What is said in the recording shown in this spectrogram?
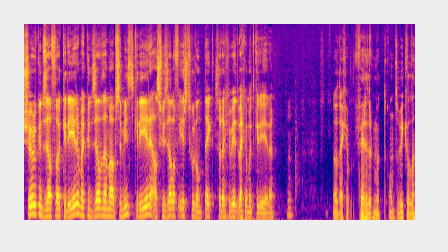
Sure, je kunt zelf wel creëren, maar je kunt zelf dan maar op zijn minst creëren als je jezelf eerst goed ontdekt, zodat je weet wat je moet creëren. Dat je verder moet ontwikkelen.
